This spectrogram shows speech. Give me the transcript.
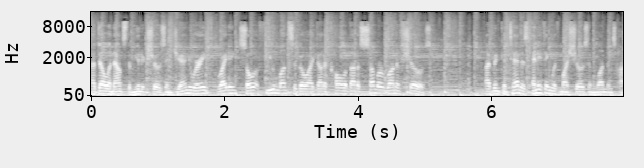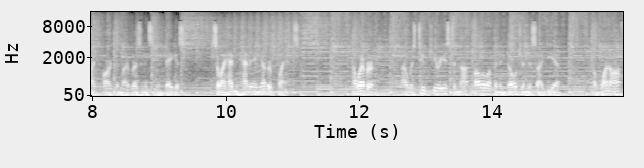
Adele announced the Munich shows in January, writing, So a few months ago I got a call about a summer run of shows. I've been content as anything with my shows in London's Hyde Park and my residency in Vegas, so I hadn't had any other plans. However, I was too curious to not follow up and indulge in this idea. A one off,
